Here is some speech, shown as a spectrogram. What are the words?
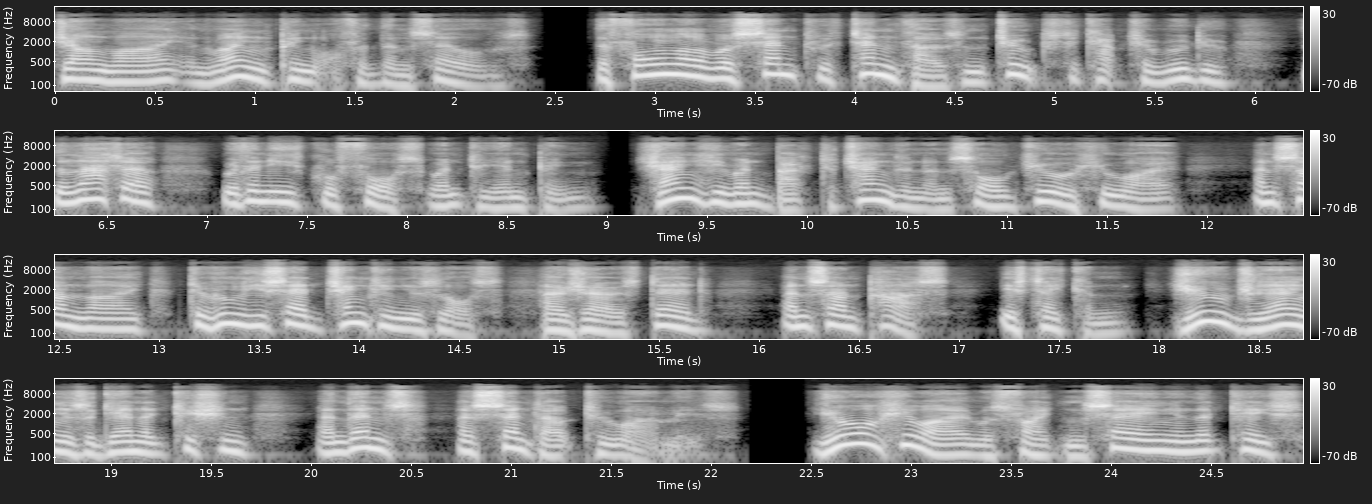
Jiang Wei and Wang Ping offered themselves. The former was sent with 10,000 troops to capture Wudu. The latter, with an equal force, went to Yinping. Zhang He went back to Chang'an and saw Guo Huai and Sun Lai, to whom he said Chencang is lost, Hao Zhao is dead, and San Pass is taken. Zhuge Liang is again at Qishan, and thence has sent out two armies. Guo Huai was frightened, saying in that case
